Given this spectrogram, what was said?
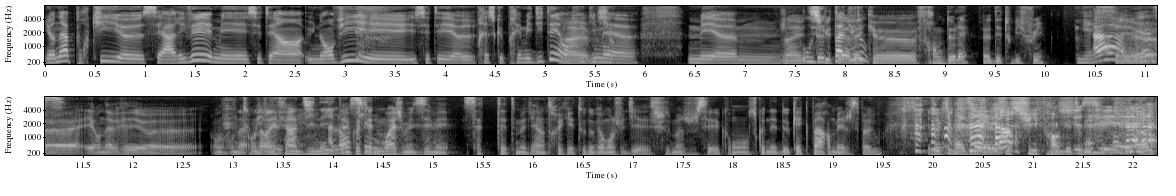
il y en a pour qui euh, c'est arrivé, mais c'était un- une envie et c'était euh, presque prémédité entre guillemets. euh, mais euh, J'en avais discuté avec euh, Franck Delay euh, des To Be Free. Yes. Ah, et, yes. euh, et on avait, euh, on, on a- To on be avait fait un dîner, il était à côté de moi, je me disais, mais cette tête me dit un truc et tout. Donc, vraiment, je lui dis, excuse-moi, je sais qu'on se connaît de quelque part, mais je sais pas où. Et donc, il m'a dit, euh, je suis Franck des Je To Be Free. suis- Je fais, Ok,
